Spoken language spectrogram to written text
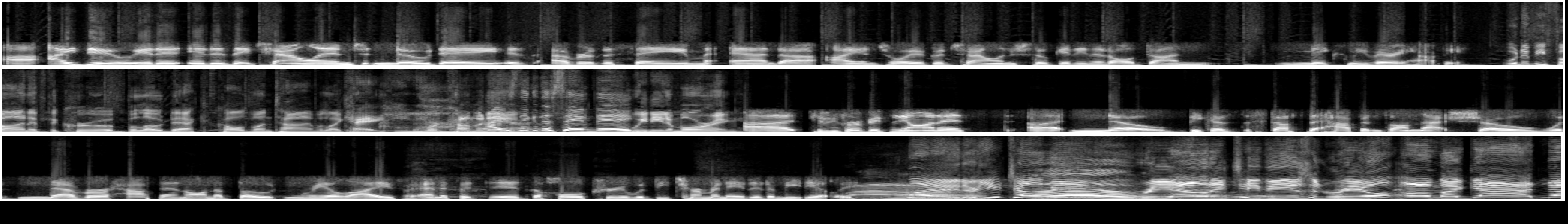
Uh, I do. It, it is a challenge. No day is ever the same, and uh, I enjoy a good challenge. So getting it all done makes me very happy. Wouldn't it be fun if the crew of Below Deck called one time? Like, hey, we're coming I was in. thinking the same thing. we need a mooring. Uh, to be perfectly honest, uh, no, because the stuff that happens on that show would never happen on a boat in real life, and if it did, the whole crew would be terminated immediately. Wait, are you telling Oh. me reality TV isn't real? Oh my God, no!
